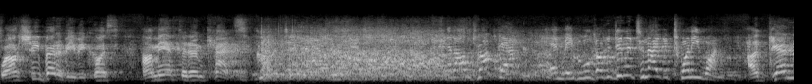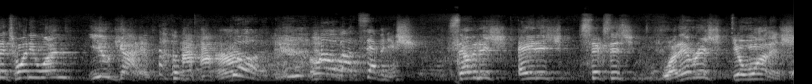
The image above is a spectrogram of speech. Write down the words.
Well, she better be because I'm after them cats. Good. And I'll drop that, and maybe we'll go to dinner tonight at 21. Again the 21? You got it. Good. How about seven-ish? Seven-ish, eight-ish, six-ish, whatever-ish you want-ish.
